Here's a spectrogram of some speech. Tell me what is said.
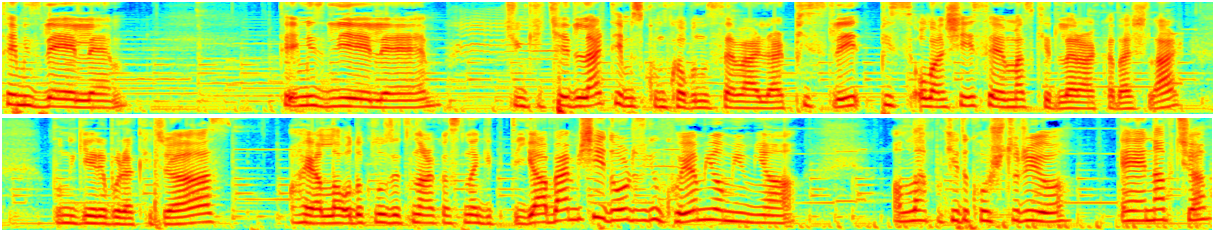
Temizleyelim. Temizleyelim. Çünkü kediler temiz kum kabını severler. Pisli, pis olan şeyi sevmez kediler arkadaşlar. Bunu geri bırakacağız. Hay Allah o da klozetin arkasına gitti. Ya ben bir şeyi doğru düzgün koyamıyor muyum ya? Allah bu kedi koşturuyor. E ne yapacağım?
